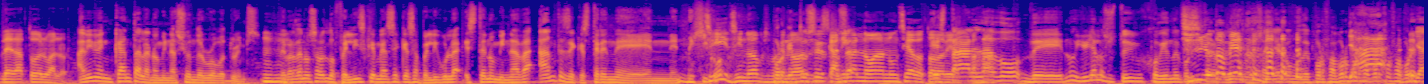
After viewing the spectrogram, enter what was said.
le da todo el valor. A mí me encanta la nominación de Robot Dreams. De verdad no sabes lo feliz que me hace que esa película esté nominada antes de que estrene en, en México. Sí, sí, no, pues porque porque no- entonces o Caníbal sea, no ha anunciado todavía. Está al lado de. No, yo ya los estoy jodiendo. con Sí, yo también. O sea, ya como de por favor, por favor, por favor, ya,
